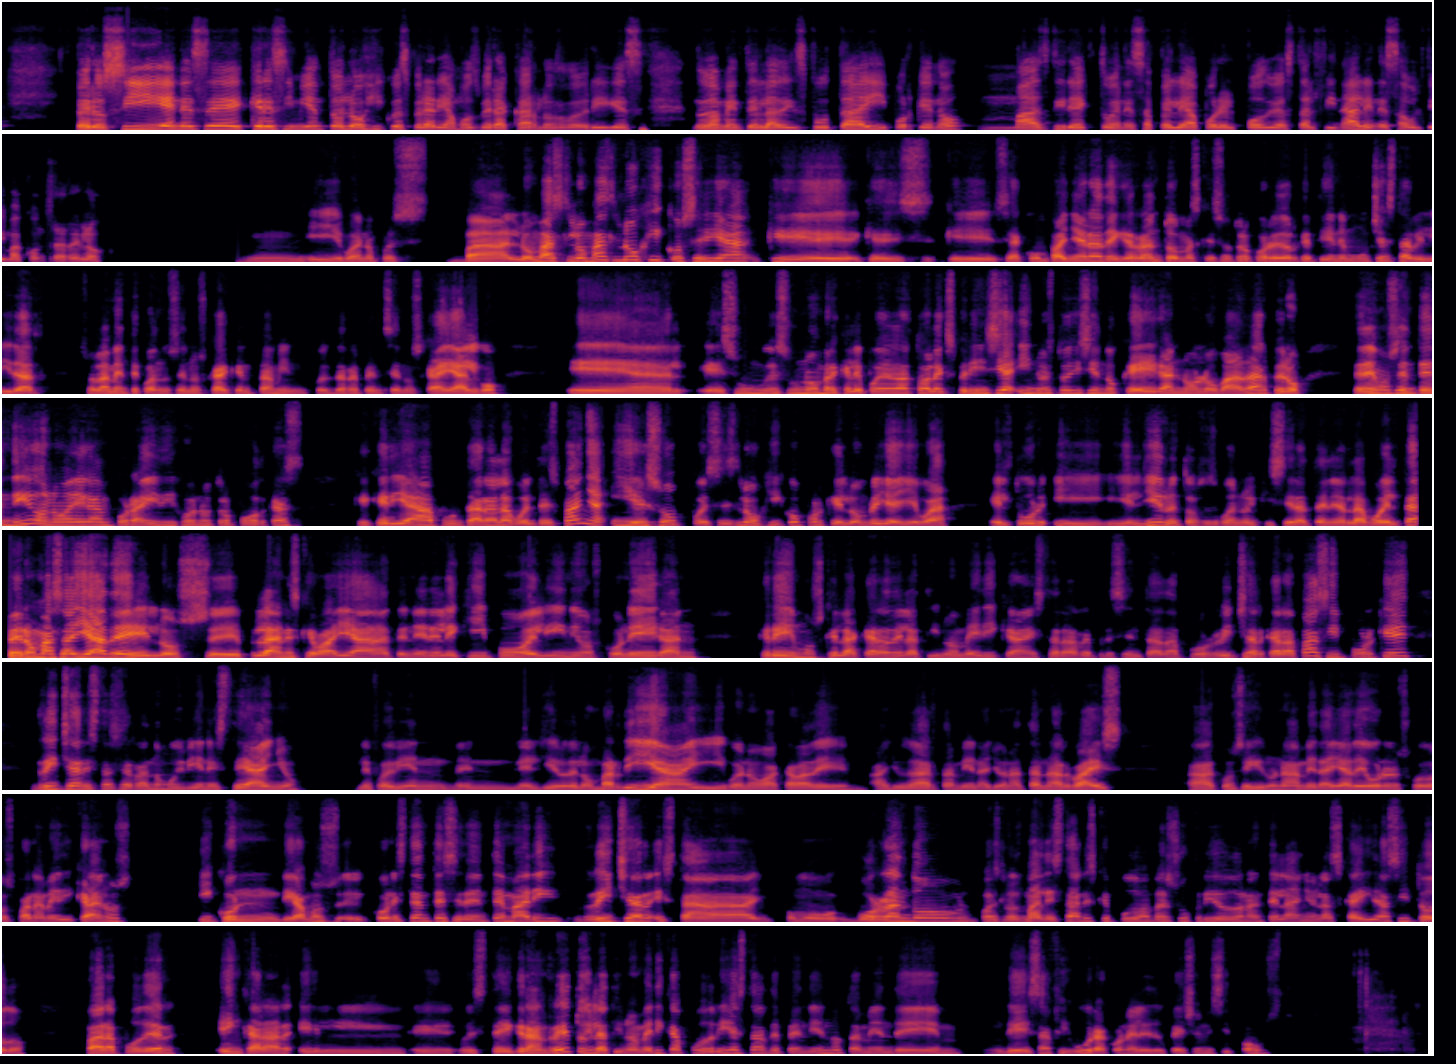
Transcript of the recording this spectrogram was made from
Pero sí, en ese crecimiento lógico esperaríamos ver a Carlos Rodríguez nuevamente en la disputa y, ¿por qué no?, más directo en esa pelea por el podio hasta el final, en esa última contrarreloj. Mm, y bueno, pues va, lo más, lo más lógico sería que, que, que se acompañara de Guerrán Thomas, que es otro corredor que tiene mucha estabilidad, solamente cuando se nos cae, que también pues de repente se nos cae algo. eh, es un, es un hombre que le puede dar toda la experiencia y no estoy diciendo que Egan no lo va a dar, pero tenemos entendido, ¿no? Egan por ahí dijo en otro podcast que quería apuntar a la Vuelta a España y eso pues es lógico porque el hombre ya lleva el Tour y, el Giro. Entonces, bueno, él quisiera tener la vuelta. Pero más allá de los eh, planes que vaya a tener el equipo, el Ineos con Egan, creemos que la cara de Latinoamérica estará representada por Richard Carapaz y porque Richard está cerrando muy bien este año. Le fue bien en el Giro de Lombardía y bueno, acaba de ayudar también a Jonathan Narváez a conseguir una medalla de oro en los Juegos Panamericanos y con, digamos, eh, con este antecedente, Mari, Richard está como borrando pues los malestares que pudo haber sufrido durante el año, las caídas y todo, para poder encarar eh, este gran reto. Y Latinoamérica podría estar dependiendo también de, esa figura con el Education Easy Post.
